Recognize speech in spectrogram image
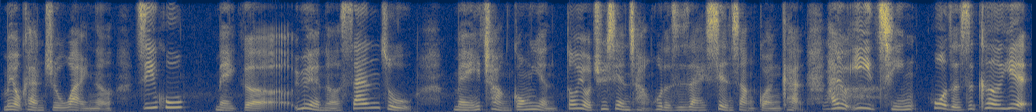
没有看之外呢，几乎每个月呢三组每一场公演都有去现场或者是在线上观看，还有疫情或者是课业，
